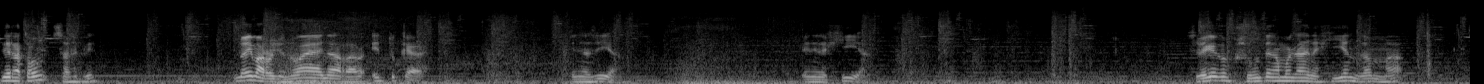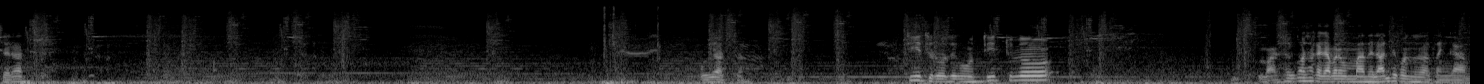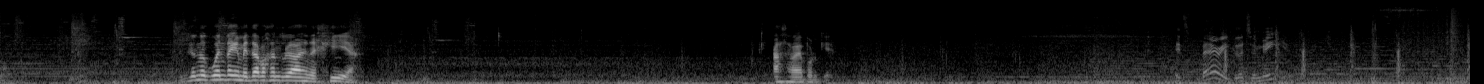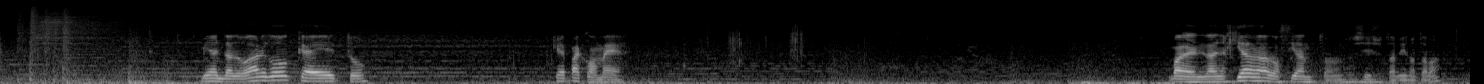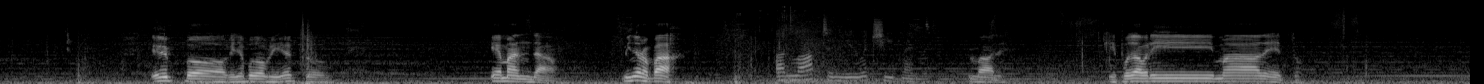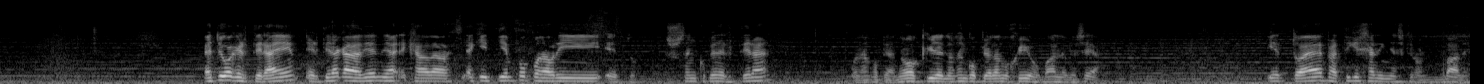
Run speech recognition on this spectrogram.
de ratón se hace clic. No hay más rollo, no hay nada raro. ¿Esto qué es? Energía. Energía. Se ve que según tengamos la energía nos dan más charat. Pues ya está. Título, tengo título. Vale, son cosas que ya veremos más adelante cuando la tengamos. Estoy dando cuenta que me está bajando la energía. A saber por qué. Me han dado algo que esto. Que para comer. Vale, la energía da 200. No sé si eso está mal. ¡Epa! Que ya puedo abrir esto. ¿Qué dado? Minor Bag. A. Vale. Que puedo abrir más de esto. Esto igual que el Tera, ¿eh? El Tera cada día, cada X tiempo puede abrir esto. Eso se han copiado del Tera. Bueno, han copiado. No, Killer, no se han copiado, lo han cogido. Vale, lo que sea. Y esto es practique Helling Scroll. Vale.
